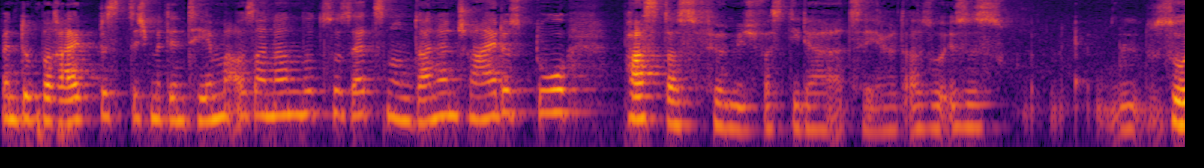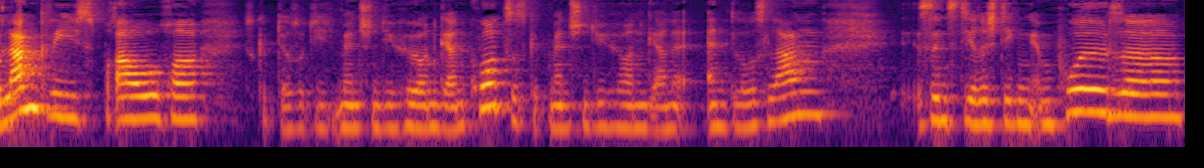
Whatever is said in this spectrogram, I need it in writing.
wenn du bereit bist, dich mit den Themen auseinanderzusetzen und dann entscheidest du, passt das für mich, was die da erzählt? Also ist es so lang, wie ich es brauche. Es gibt ja so die Menschen, die hören gern kurz, es gibt Menschen, die hören gerne endlos lang. Sind es die richtigen Impulse?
